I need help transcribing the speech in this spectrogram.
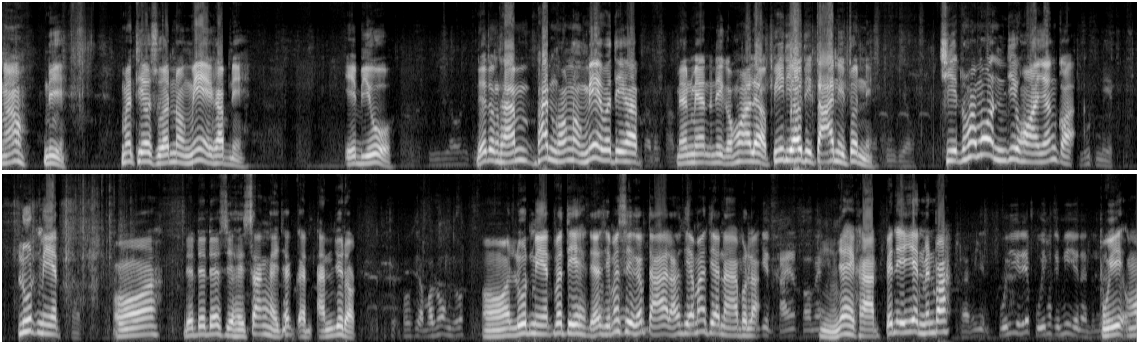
เงานี่ มาเที่ยวสวนน้องเมย์ครับนี่ เอบิวเดี๋ยวต้องถามพันธุ์ของน้องเมย์ว่าติครับ แมนแมนๆอันนี้ก็ฮอดแล้ว ปีเดียวที่ตานี่ต้นนี่ทีเดียวฉีดฮอร์โมนยี่ห้อหยังก็รุดเม็ดรูดเมดครับอ๋อ เดี๋ยวเดี๋ยวเดี๋ยวสิให้สั่งให้จักอันอันอยู่ดอก ผมจะเอามาลงอยู่อ๋อรูดเมดว่าติเดี๋ยวสิมาซื้อกับตาหลังเที่ยมาเที่ยหน้าพุ่นละยืดขายเขาไหมอืมอย่าให้ขาดเป็นเอเย่นแม่นบ่ขายไม่ยืดปุ๋ยเด้ปุ๋ยมันก็มีอยู่นั่นปุ๋ยอ๋อ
